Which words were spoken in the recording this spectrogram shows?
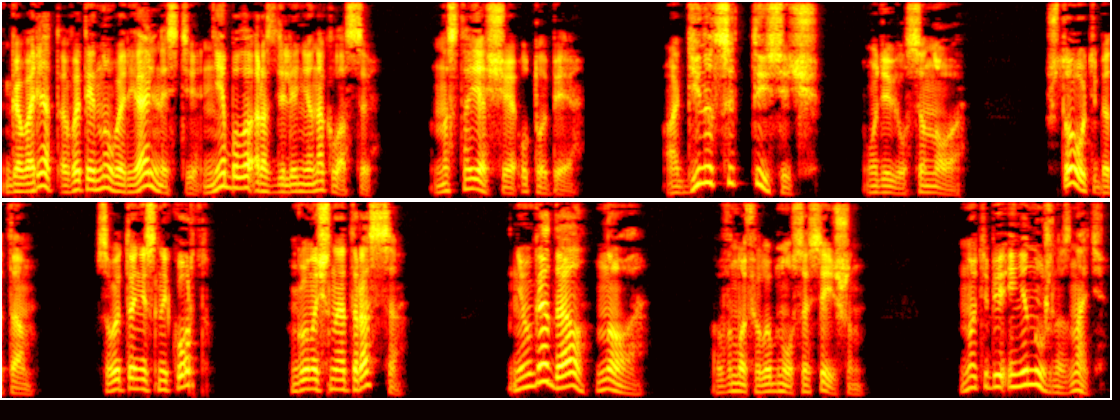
Говорят, в этой новой реальности не было разделения на классы. Настоящая утопия. «Одиннадцать тысяч!» — удивился Ноа. «Что у тебя там? Свой теннисный корт? Гоночная трасса?» «Не угадал, Ноа», — вновь улыбнулся Сейшин. «Но тебе и не нужно знать».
